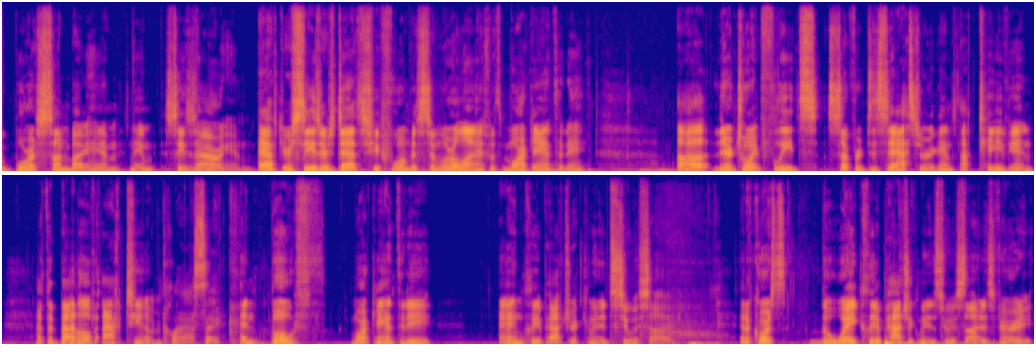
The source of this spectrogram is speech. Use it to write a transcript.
who bore a son by him named Caesarion. After Caesar's death, she formed a similar alliance with Mark Antony. Uh, their joint fleets suffered disaster against Octavian at the Battle of Actium, Classic. and both Mark Antony and Cleopatra committed suicide. And of course, the way Cleopatra committed suicide is very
